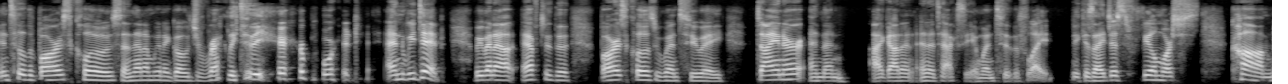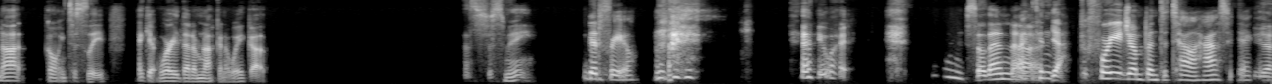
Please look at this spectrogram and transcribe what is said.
until the bars close, and then I'm going to go directly to the airport." And we did. We went out after the bars closed. We went to a diner, and then I got in, in, a taxi and went to the flight because I just feel more calm, not going to sleep. I get worried that I'm not going to wake up. That's just me. Good for you. anyway, so then, uh, can, yeah. Before you jump into Tallahassee, I can yeah.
